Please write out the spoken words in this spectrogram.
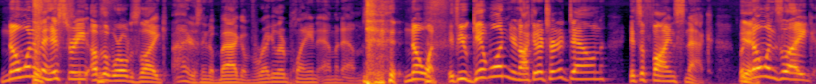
no one in the history of the world is like, I just need a bag of regular plain M and M's. No one. If you get one, you're not gonna turn it down. It's a fine snack. But Yeah. no one's like,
